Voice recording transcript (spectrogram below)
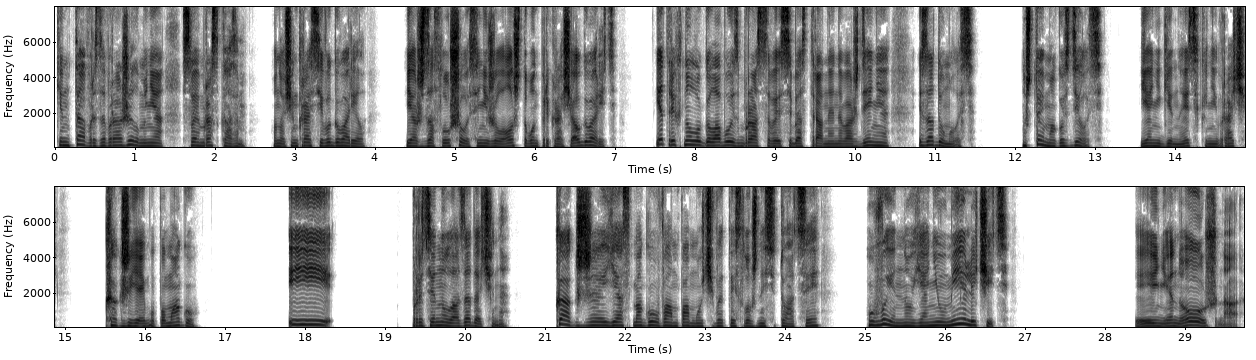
Кентавр заворожил меня своим рассказом. Он очень красиво говорил. Я аж заслушалась и не желала, чтобы он прекращал говорить. Я тряхнула головой, сбрасывая с себя странное наваждение, и задумалась. Ну что я могу сделать? Я не генетик, не врач. Как же я ему помогу? И... Протянула озадаченно. Как же я смогу вам помочь в этой сложной ситуации? Увы, но я не умею лечить. «И не нужно»,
